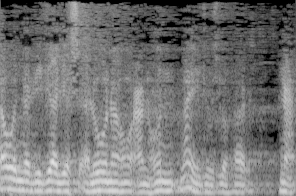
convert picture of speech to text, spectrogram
أو أن الرجال يسألونه عنهن ما يجوز له هذا. نعم.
